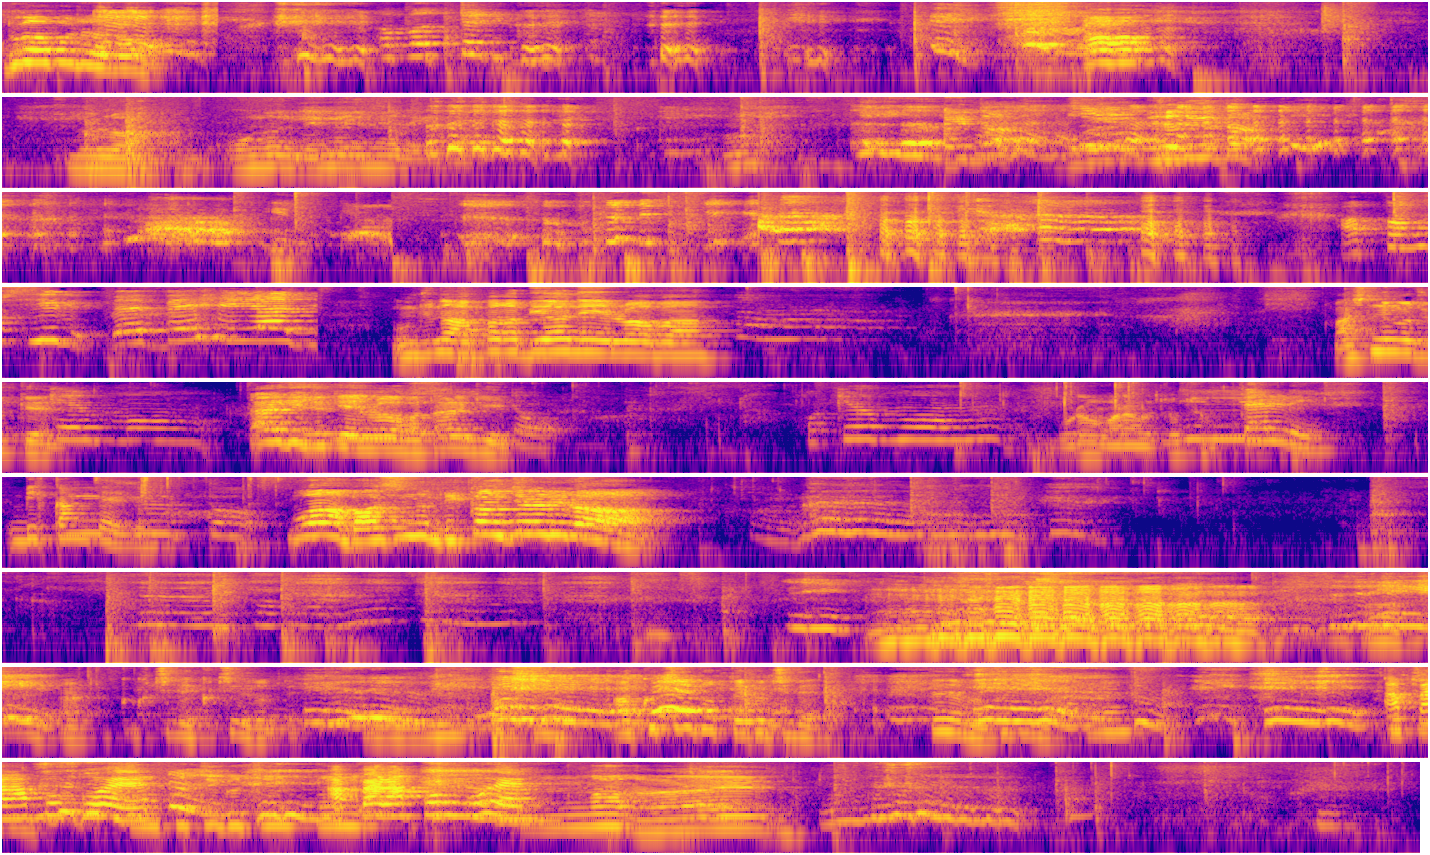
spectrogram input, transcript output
누가 아버지야 아빠 때리고 너? 어? 놀러 와 엉덩이 맴매 좀 해야 되겠다 어? 되겠다 해야 되겠다 아빠 혹시 빼빼 해야지 웅준아 아빠가 미안해 일로 와봐 맛있는 거 줄게 포켓몬 딸기 줄게 일로 와봐 딸기 포켓몬 뭐라고 말하면 쫓아 젤리. 밑강 젤리. 또와 맛있는 밑강 젤리다 아, 그치대 그치대 뒀대 아 뒀대 그치대 때려봐 그치대 아빠랑 뽀뽀해. 그치 그치 아빠랑 뽀뽀해. 엄마 아이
